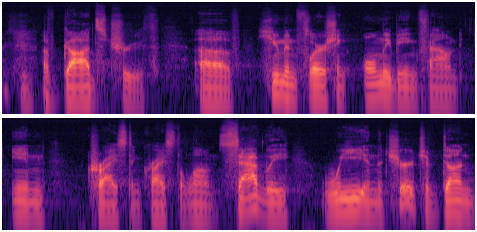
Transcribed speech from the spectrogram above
of god's truth of human flourishing only being found in christ and christ alone. Sadly we in the church have done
